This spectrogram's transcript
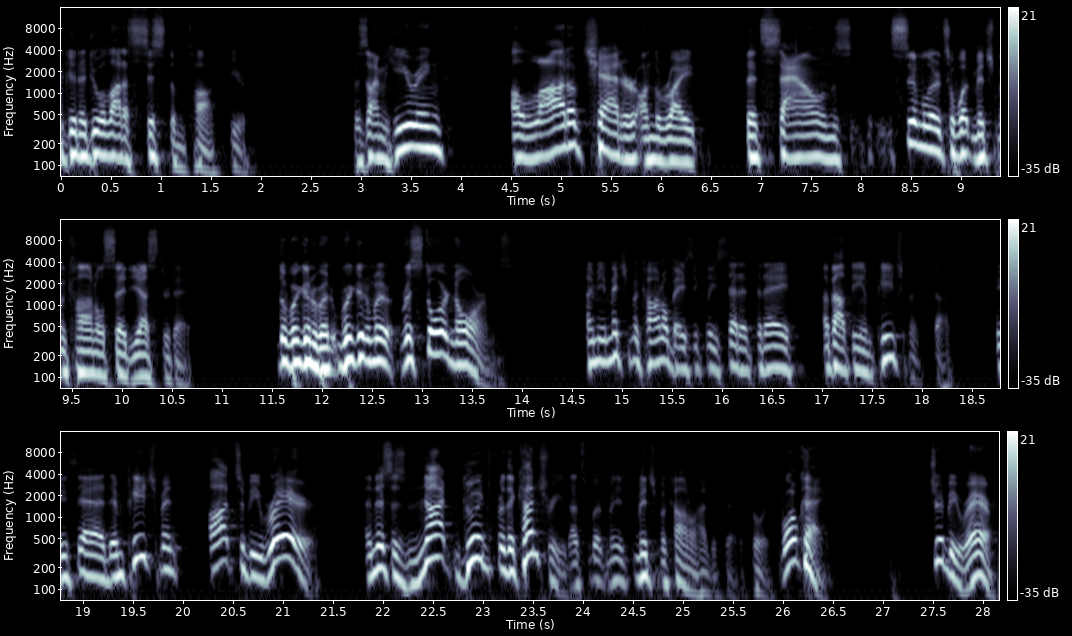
going to do a lot of system talk here because I'm hearing a lot of chatter on the right that sounds similar to what Mitch McConnell said yesterday. That we're going to re- we're going to re- restore norms. I mean, Mitch McConnell basically said it today about the impeachment stuff. He said impeachment ought to be rare, and this is not good for the country. That's what Mitch McConnell had to say, of course. Okay, should be rare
